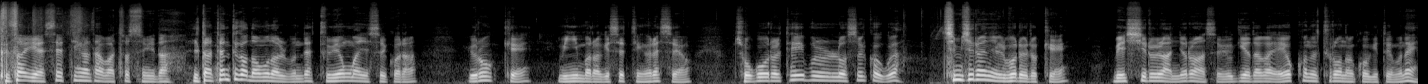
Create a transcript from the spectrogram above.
그 사이에 세팅을 다 마쳤습니다. 일단 텐트가 너무 넓은데 두 명만 있을 거라 이렇게 미니멀하게 세팅을 했어요. 저거를 테이블로 쓸 거고요. 침실은 일부러 이렇게 메쉬를 안 열어놨어요. 여기에다가 에어컨을 틀어놓을 거기 때문에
